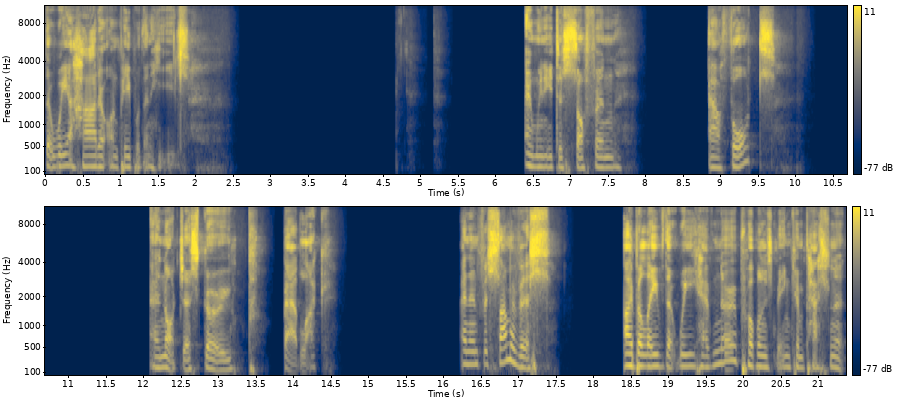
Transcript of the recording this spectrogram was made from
that we are harder on people than he is. And we need to soften our thoughts and not just go, bad luck. And then for some of us, I believe that we have no problems being compassionate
